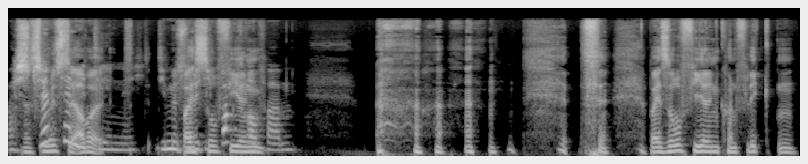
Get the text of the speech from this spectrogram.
Was das stimmt denn mit denen nicht? Die müssen bei so Bock vielen drauf haben. bei so vielen Konflikten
